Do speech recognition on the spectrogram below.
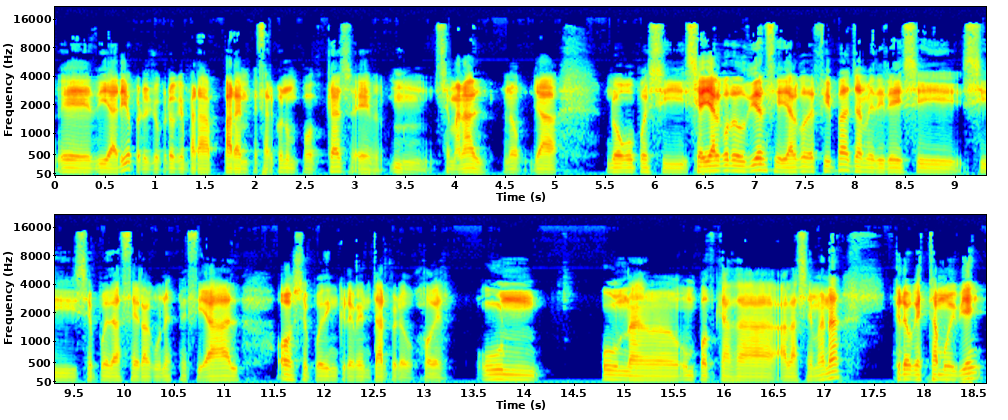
eh, diario, pero yo creo que para, para empezar con un podcast eh, mm, semanal, ¿no? Ya luego, pues si, si hay algo de audiencia y algo de feedback, ya me diréis si, si se puede hacer algún especial o se puede incrementar, pero joder, un, una, un podcast a, a la semana creo que está muy bien.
